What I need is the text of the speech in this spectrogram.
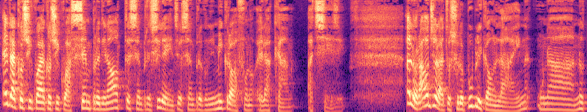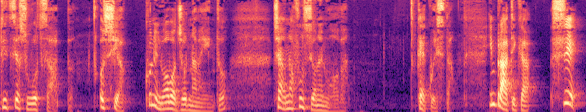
Ed eccoci qua, eccoci qua, sempre di notte, sempre in silenzio, sempre con il microfono e la cam accesi. Allora, oggi ho letto su Repubblica Online una notizia su WhatsApp, ossia con il nuovo aggiornamento c'è una funzione nuova, che è questa. In pratica, se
